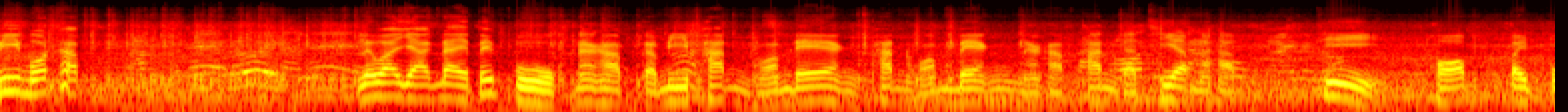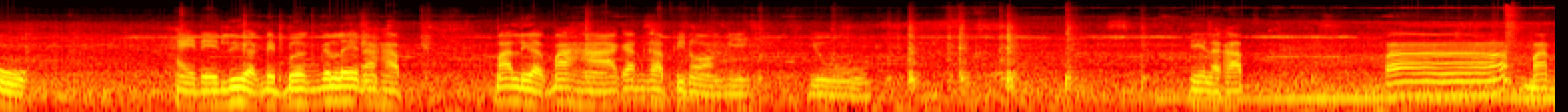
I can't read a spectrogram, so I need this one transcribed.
มีหมดครับหรือว่าอยากได้ไปปลูกนะครับ ก็มีพันธุ์หอมแดง พันธุ์หอมแบงนะครับ พันธุ์กระเทียมนะครับ ที่ พร้อมไปปลูก ให้ได้เลือกได้เบิ่งกันเลยนะครับ มาเลือกมาหากันครับพี่น้องนี่อยู่ นี่แหละครับป้ามัน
